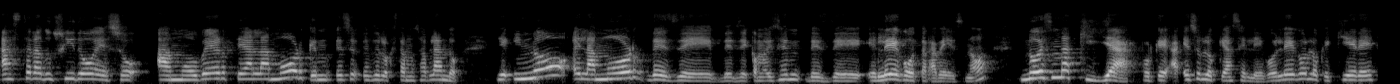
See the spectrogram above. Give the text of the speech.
has traducido eso a moverte al amor, que es, de lo que estamos hablando. Y, no el amor desde, desde, como dicen, desde el ego otra vez, ¿no? No es maquillar, porque eso es lo que hace el ego. El ego lo que quiere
